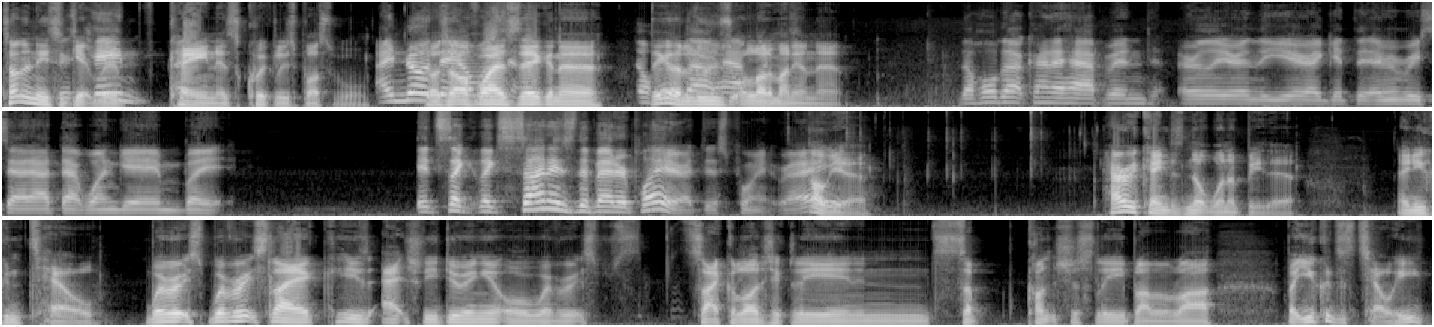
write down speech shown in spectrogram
Tottenham needs to get rid Kane- of Kane as quickly as possible. I know because they otherwise almost- they're gonna the they're gonna lose a lot of money on that. The holdout kind of happened earlier in the year. I get that. I remember he sat out that one game, but it's like like Son is the better player at this point, right? Oh yeah, Harry Kane does not want to be there, and you can tell whether it's whether it's like he's actually doing it or whether it's psychologically and subconsciously, blah blah blah. But you could just tell he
